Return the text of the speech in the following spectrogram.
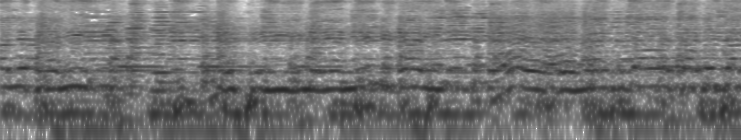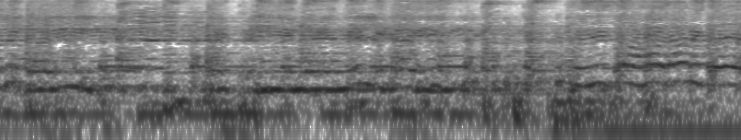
जल गई, मिट्टी में मिल गई, ओ नंदा जब जल गई, मिट्टी में मिल गई। सीता हरण गए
